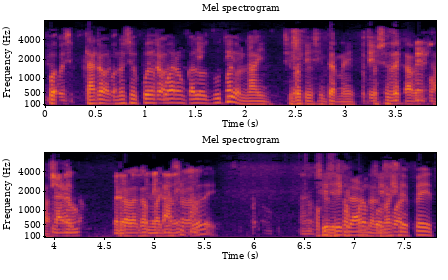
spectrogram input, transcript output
Pues, pues, claro, no se puede jugar a un Call of Duty online si no tienes internet. Eso es de cabeza. Pues claro, pero a la pues campaña se puede. Claro. Sí, sí, claro, pues, Mass Effect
